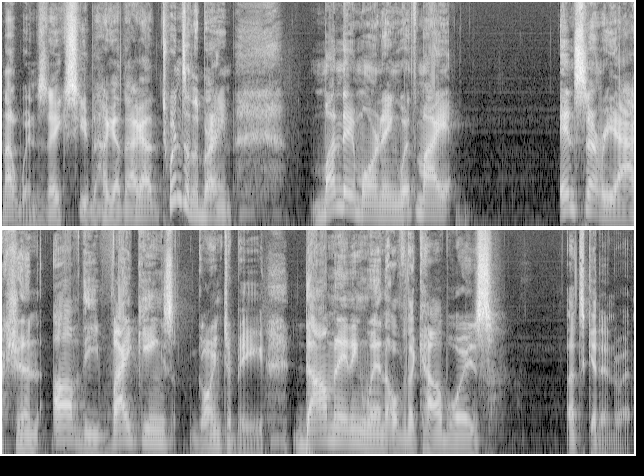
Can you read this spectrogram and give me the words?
Not Wednesday. Excuse me. I got that. I got twins in the brain. Monday morning with my instant reaction of the Vikings going to be dominating win over the Cowboys. Let's get into it.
